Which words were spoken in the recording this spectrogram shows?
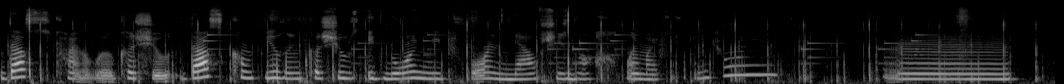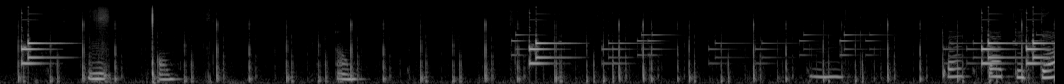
That's kind of rude because she that's confusing because she was ignoring me before and now she's not when my friend joined. Mm, mm, um, um. da da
